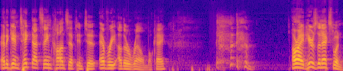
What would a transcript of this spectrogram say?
And again, take that same concept into every other realm, okay? All right, here's the next one.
